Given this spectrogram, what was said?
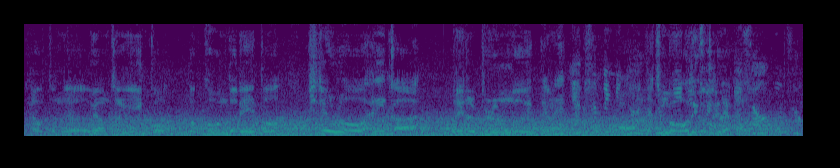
그리고 또 이제 위험성이 있고 또 그분들이 또 필요로 하니까 우리를 부르는 거기 때문에 약 300m 아, 이제 중국 어디고 달려가고. 에서 홍성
